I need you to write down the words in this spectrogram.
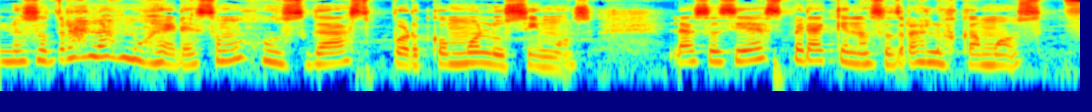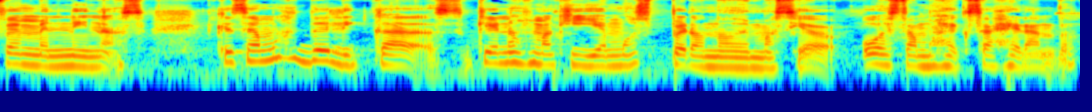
Nosotras las mujeres somos juzgadas por cómo lucimos. La sociedad espera que nosotras luzcamos femeninas, que seamos delicadas, que nos maquillemos pero no demasiado, o estamos exagerando,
